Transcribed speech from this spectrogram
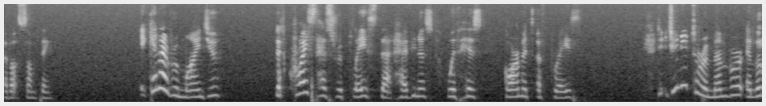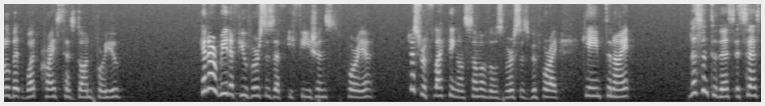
about something? Eh, can I remind you that Christ has replaced that heaviness with his garment of praise? Do you need to remember a little bit what Christ has done for you? Can I read a few verses of Ephesians for you? Just reflecting on some of those verses before I came tonight. Listen to this. It says,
